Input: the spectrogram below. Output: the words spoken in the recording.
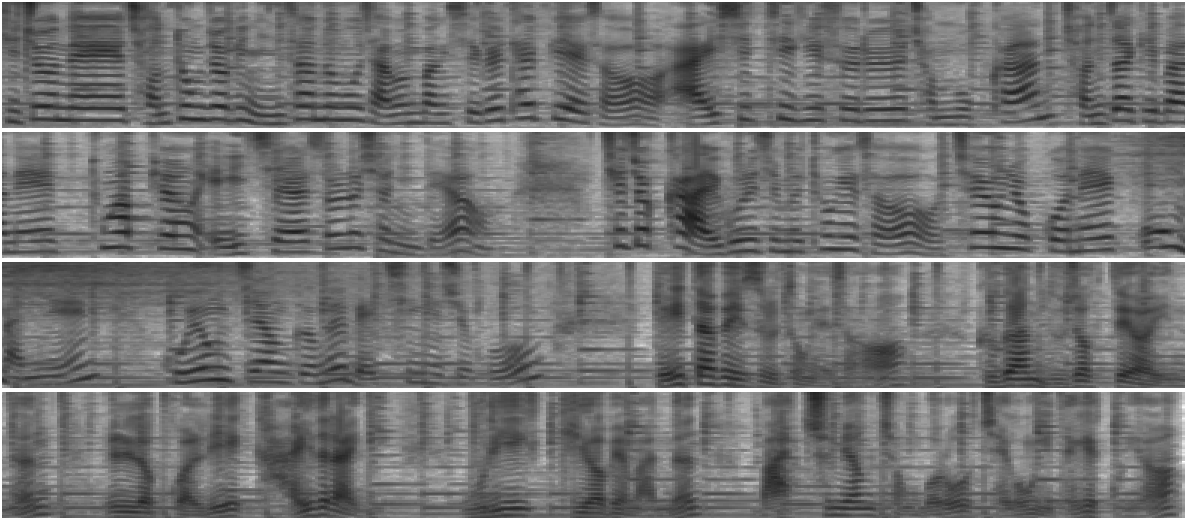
기존의 전통적인 인사노무 자문 방식을 탈피해서 ICT 기술을 접목한 전자 기반의 통합형 HR 솔루션인데요. 최적화 알고리즘을 통해서 채용 요건에 꼭 맞는 고용지원금을 매칭해주고 데이터베이스를 통해서 그간 누적되어 있는 인력 관리 가이드라인이 우리 기업에 맞는 맞춤형 정보로 제공이 되겠고요.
